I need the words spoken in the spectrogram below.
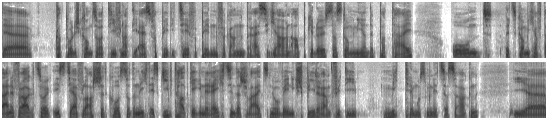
der katholisch-konservativen hat die SVP die CVP in den vergangenen 30 Jahren abgelöst als dominierende Partei. Und jetzt komme ich auf deine Frage zurück, ist sie auf Laschet-Kurs oder nicht? Es gibt halt gegen rechts in der Schweiz nur wenig Spielraum für die Mitte, muss man jetzt ja sagen. Ihr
